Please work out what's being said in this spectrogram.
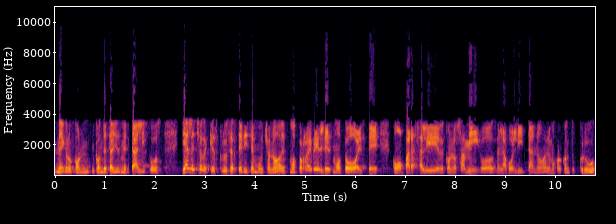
negro con, con detalles metálicos. Ya el hecho de que es cruiser te dice mucho, ¿no? Es moto rebelde, es moto, este, como para salir con los amigos, en la bolita, ¿no? A lo mejor con tu crew,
